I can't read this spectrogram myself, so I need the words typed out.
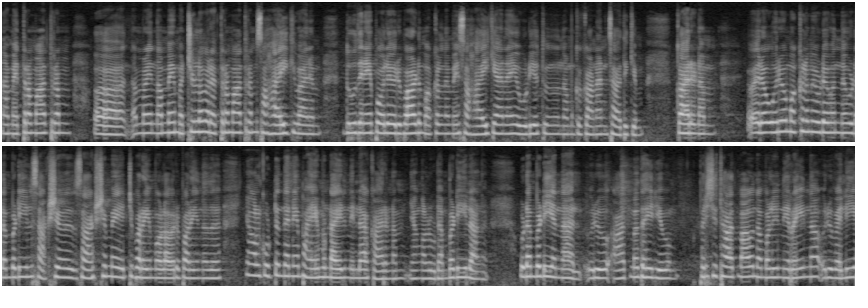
നാം എത്രമാത്രം നമ്മെ നമ്മെ മറ്റുള്ളവർ എത്രമാത്രം സഹായിക്കുവാനും ദൂതനെ പോലെ ഒരുപാട് മക്കൾ നമ്മെ സഹായിക്കാനായി ഓടിയെത്തുന്നത് നമുക്ക് കാണാൻ സാധിക്കും. കാരണം ഓരോ മക്കളും ഇവിടെ വന്ന് ഉടമ്പടിയിൽ സാക്ഷ്യ സാക്ഷ്യം ഏറ്റു പറയുമ്പോൾ അവർ പറയുന്നത് ഞങ്ങൾക്കൊട്ടും തന്നെ ഭയമുണ്ടായിരുന്നില്ല കാരണം ഞങ്ങൾ ഉടമ്പടിയിലാണ്. ഉടമ്പടി എന്നാൽ ഒരു ആത്മധൈര്യവും പരിശുദ്ധാത്മാവ് നമ്മളിൽ നിറയുന്ന ഒരു വലിയ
